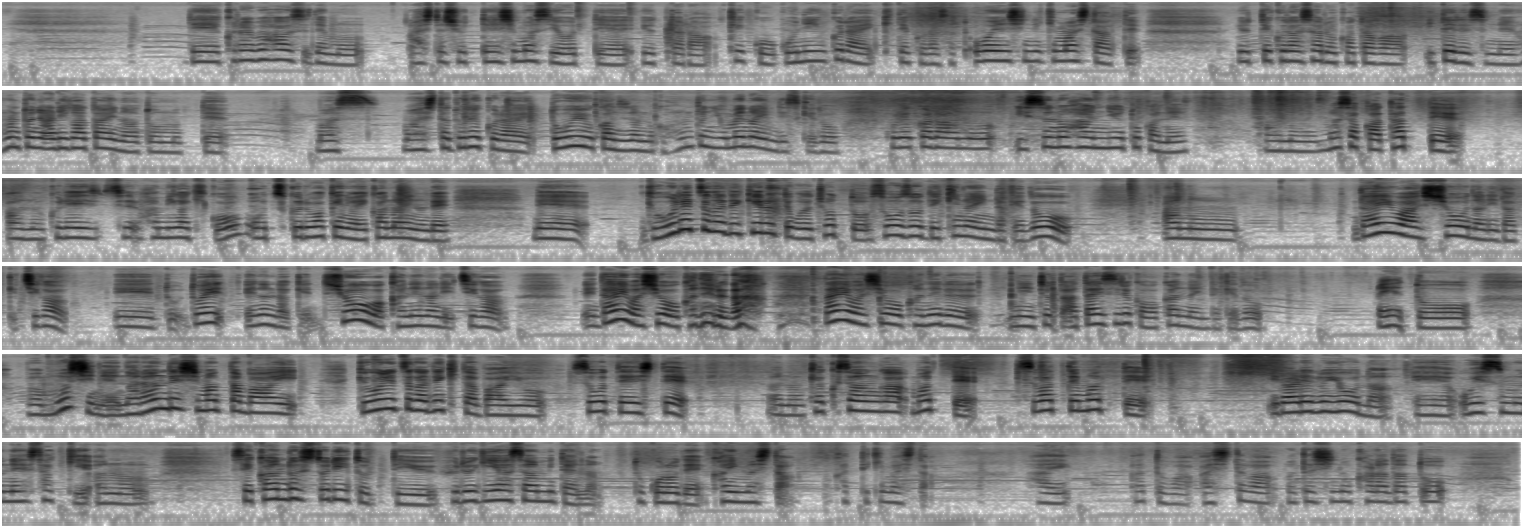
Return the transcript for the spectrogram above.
でクラブハウスでも明日出店しますよって言ったら結構5人くらい来てくださって応援しに来ましたって言ってくださる方がいてですね本当にありがたいなと思ってます。まあ、明日どれくらいどういう感じなのか本当に読めないんですけどこれからあの椅子の搬入とかねあのまさか立ってあのクレイ歯磨き粉を作るわけにはいかないのでで行列ができるってことちょっと想像できないんだけどあの大は小なりだっけ？違う。えっ、ー、とどええなんだっけ？小は金なり。違う。え大は小を兼ねるな。大は小を兼ねるにちょっと値するか分かんないんだけど。えっ、ー、と、まあ、もしね並んでしまった場合行列ができた場合を想定してあのお客さんが待って座って待っていられるような、えー、お椅子もねさっきあのセカンドストリートっていう古着屋さんみたいなところで買いました。買ってきました。はい。あとは明日は私の体と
